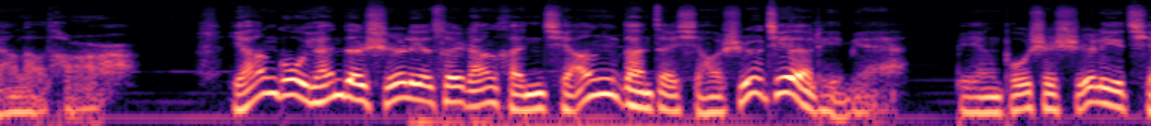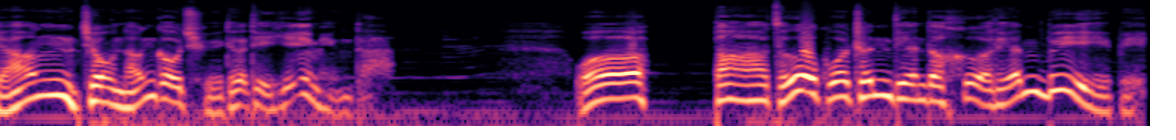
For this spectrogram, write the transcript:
杨老头儿，杨固元的实力虽然很强，但在小世界里面。”并不是实力强就能够取得第一名的。我大泽国真殿的赫连碧碧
